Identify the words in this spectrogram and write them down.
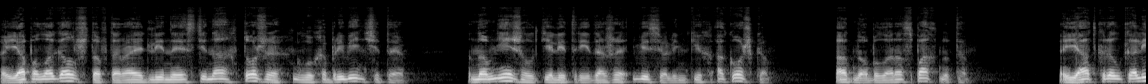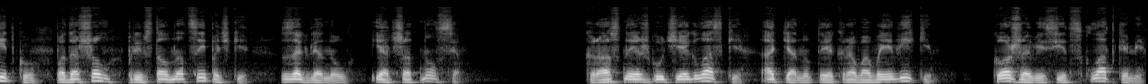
Я полагал, что вторая длинная стена тоже глухобревенчатая, но в ней желтели три даже веселеньких окошка. Одно было распахнуто. Я открыл калитку, подошел, привстал на цыпочки, заглянул и отшатнулся. Красные жгучие глазки, оттянутые кровавые веки, Кожа висит складками.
